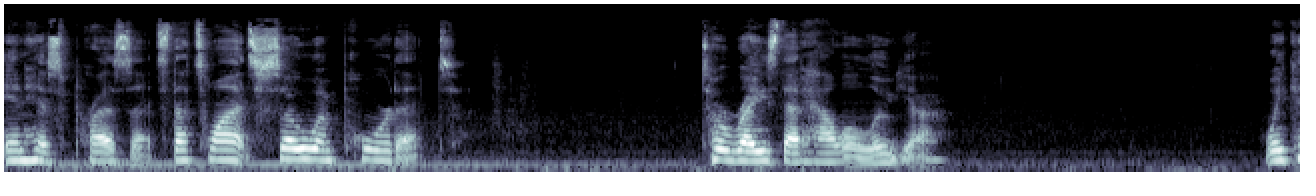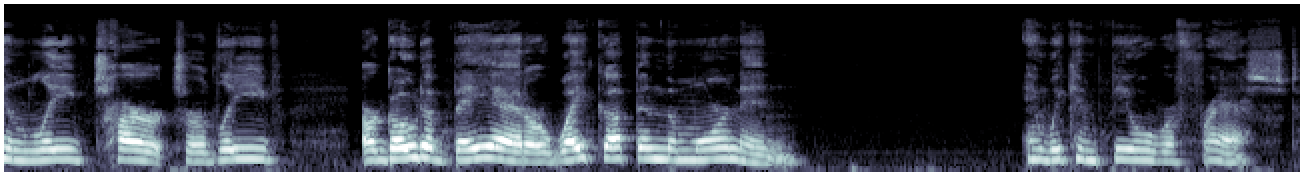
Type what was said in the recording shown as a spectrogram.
in His presence. That's why it's so important to raise that hallelujah. We can leave church or leave or go to bed or wake up in the morning and we can feel refreshed.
